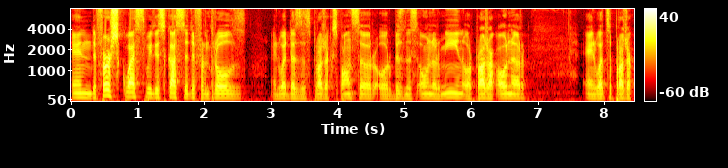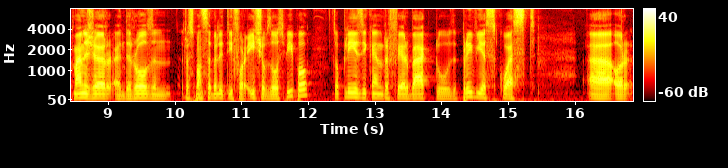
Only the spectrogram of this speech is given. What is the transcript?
In the first quest, we discussed the different roles and what does this project sponsor or business owner mean or project owner and what's a project manager and the roles and responsibility for each of those people. So please, you can refer back to the previous quest uh, or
